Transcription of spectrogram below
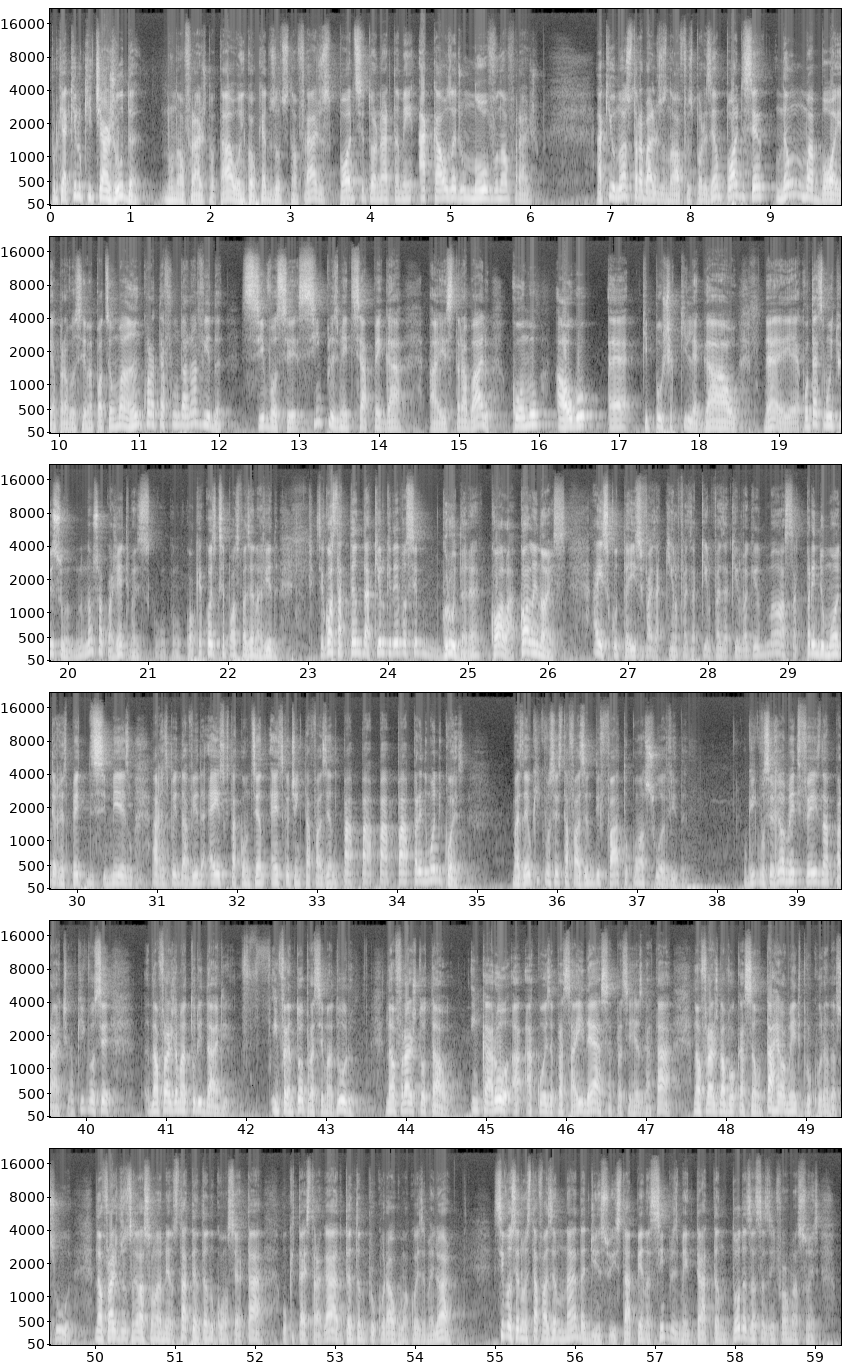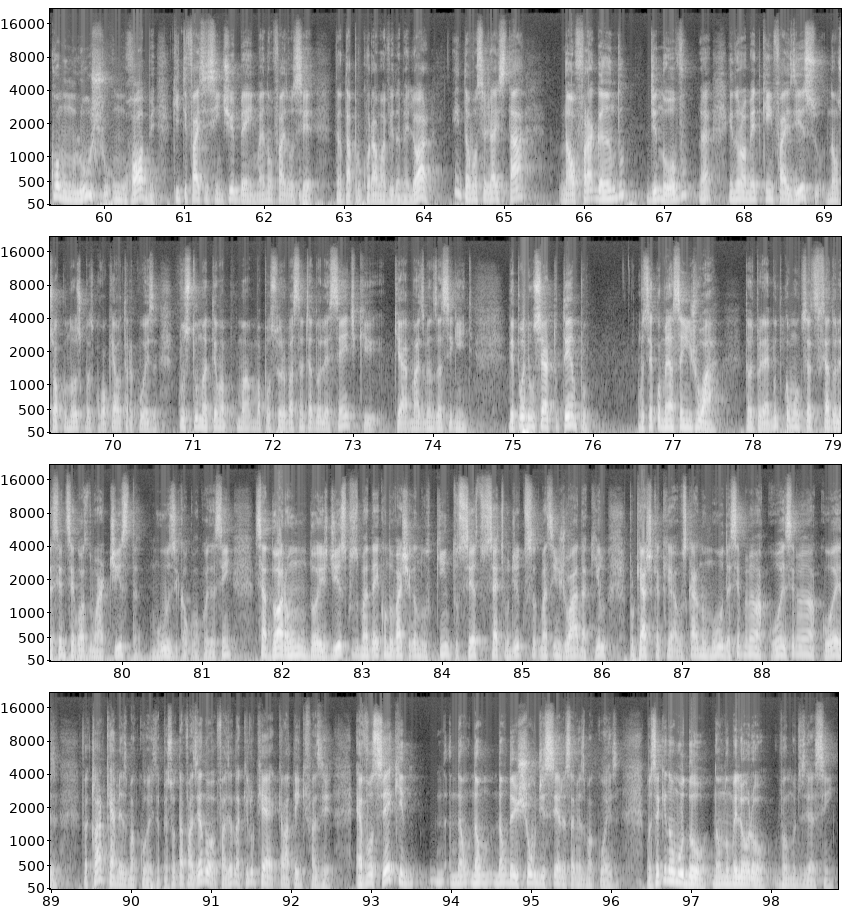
Porque aquilo que te ajuda no naufrágio total ou em qualquer dos outros naufrágios pode se tornar também a causa de um novo naufrágio. Aqui o nosso trabalho dos náufragos, por exemplo, pode ser não uma boia para você, mas pode ser uma âncora até afundar na vida. Se você simplesmente se apegar a esse trabalho como algo é, que, puxa, que legal. Né? E acontece muito isso, não só com a gente, mas com, com, qualquer coisa que você possa fazer na vida. Você gosta tanto daquilo que daí você gruda, né? Cola, cola em nós. Aí escuta isso, faz aquilo, faz aquilo, faz aquilo, faz aquilo. Nossa, aprende um monte a respeito de si mesmo, a respeito da vida. É isso que está acontecendo, é isso que eu tinha que estar tá fazendo. Pá, pá, pá, pá, aprende um monte de coisa. Mas aí o que você está fazendo de fato com a sua vida? O que você realmente fez na prática? O que você, naufrágio da maturidade, enfrentou para ser maduro? Naufrágio total, encarou a, a coisa para sair dessa, para se resgatar? Naufrágio da vocação, está realmente procurando a sua? Naufrágio dos relacionamentos, está tentando consertar o que está estragado, tentando procurar alguma coisa melhor? Se você não está fazendo nada disso e está apenas simplesmente tratando todas essas informações como um luxo, um hobby que te faz se sentir bem, mas não faz você tentar procurar uma vida melhor, então você já está naufragando de novo, né? E normalmente quem faz isso, não só conosco, mas com qualquer outra coisa, costuma ter uma, uma, uma postura bastante adolescente, que, que é mais ou menos a seguinte: depois de um certo tempo, você começa a enjoar. Então, é muito comum que você é adolescente, você gosta de um artista, música, alguma coisa assim. Você adora um, dois discos, mas daí quando vai chegando no quinto, sexto, sétimo disco, você começa a enjoar daquilo, porque acha que os caras não mudam, é sempre a mesma coisa, sempre a mesma coisa. Claro que é a mesma coisa. A pessoa está fazendo, fazendo aquilo que, é, que ela tem que fazer. É você que não, não, não deixou de ser essa mesma coisa. Você que não mudou, não, não melhorou, vamos dizer assim.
